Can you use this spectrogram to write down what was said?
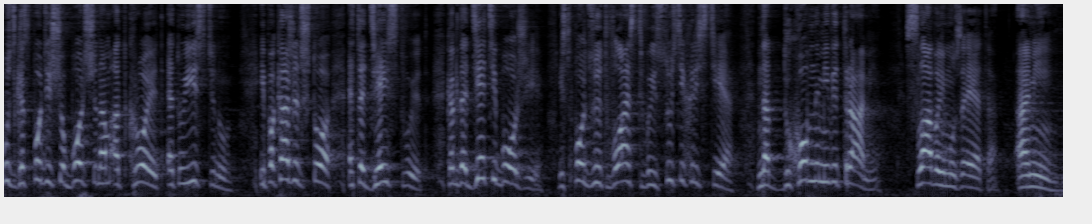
Пусть Господь еще больше нам откроет эту истину и покажет, что это действует, когда дети Божьи используют власть в Иисусе Христе над духовными ветрами. Слава Ему за это. Аминь.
